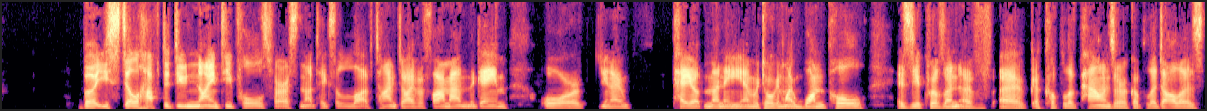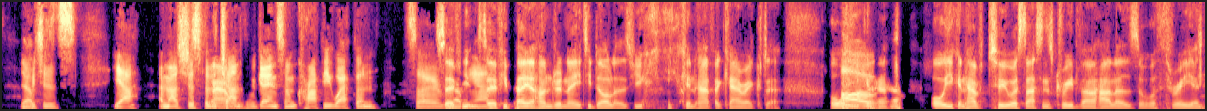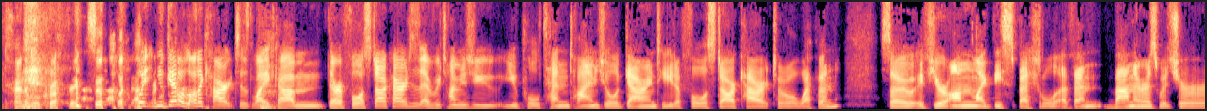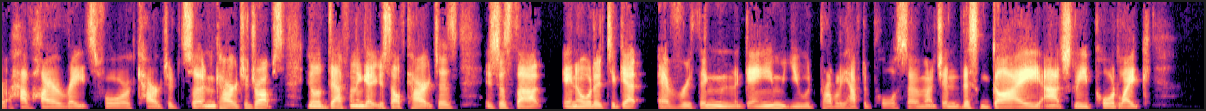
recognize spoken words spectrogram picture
but you still have to do 90 pulls first. And that takes a lot of time to either farm out in the game or, you know, pay up money. And we're talking like one pull is the equivalent of uh, a couple of pounds or a couple of dollars, Yep. which is, yeah. And that's just for the Wow. chance of getting some crappy weapon. So, So if you yeah. so if you pay one hundred and eighty dollars, you you can have a character, or Oh. you can have, or you can have two Assassin's Creed Valhallas or three and Animal Crossing. Well, you get a lot of characters. Like um, there are four star characters. Every time you you pull ten times, you're guaranteed a four star character or weapon. So if you're on like these special event banners, which are have higher rates for character certain character drops, you'll definitely get yourself characters. It's just that in order to get everything in the game, you would probably have to pour so much. And this guy actually poured like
